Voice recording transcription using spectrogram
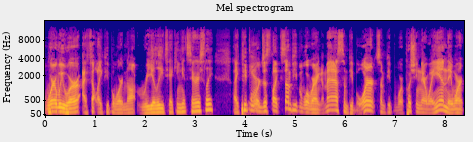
where we were, I felt like people were not really taking it seriously. Like people were just like some people were wearing a mask, some people weren't, some people were pushing their way in. They weren't,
